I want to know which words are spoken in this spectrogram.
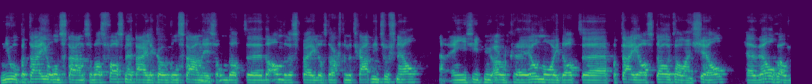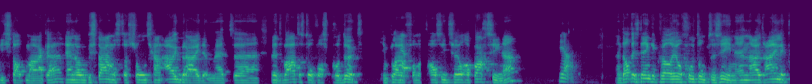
nieuwe partijen ontstaan. Zoals Fastnet eigenlijk ook ontstaan is. Omdat uh, de andere spelers dachten het gaat niet zo snel. Nou, en je ziet nu ook uh, heel mooi dat partijen als Total en Shell wel gewoon die stap maken. En ook bestaande stations gaan uitbreiden met, met waterstof als product. In plaats van het als iets heel apart zien. Hè? Ja. En dat is denk ik wel heel goed om te zien. En uiteindelijk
